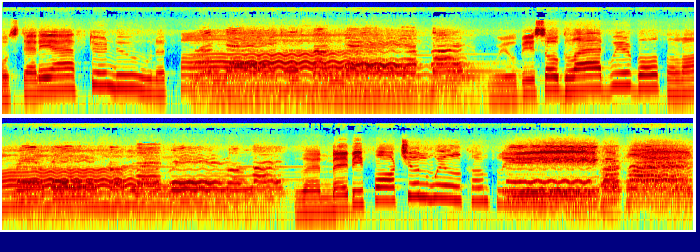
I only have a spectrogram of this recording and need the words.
Most any afternoon at five. We'll be so glad we're both alive. Then maybe fortune will complete her plan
